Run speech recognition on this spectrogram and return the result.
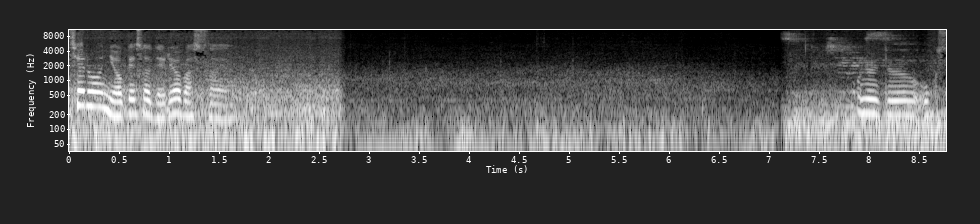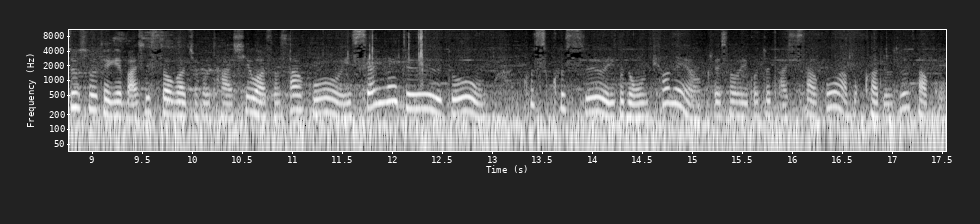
새로운 역에서 내려봤어요. 오늘도 옥수수 되게 맛있어가지고 다시 와서 사고 이 샐러드도 코스코스 이거 너무 편해요. 그래서 이것도 다시 사고 아보카도도 사고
